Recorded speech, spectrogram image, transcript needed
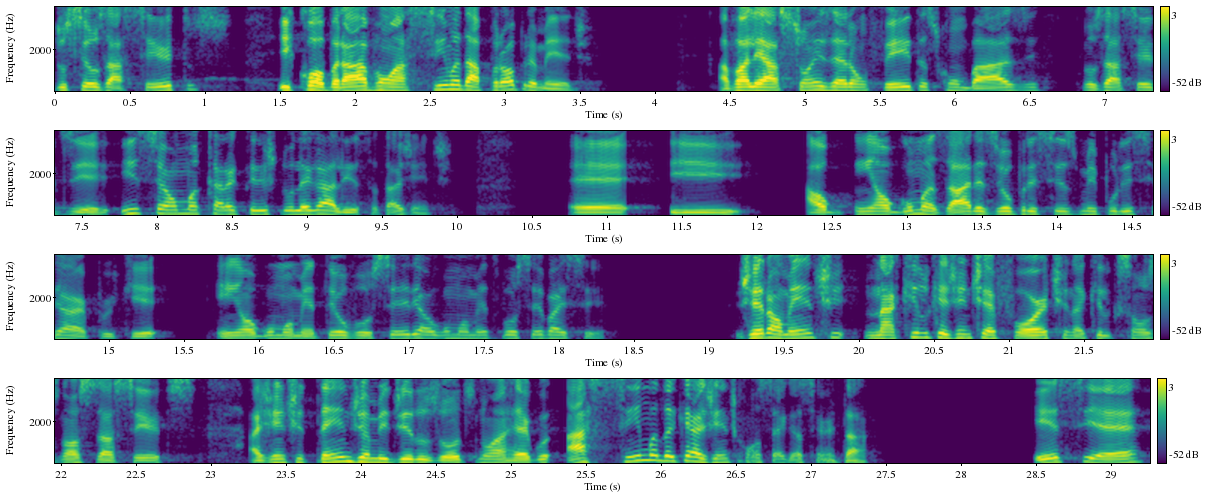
dos seus acertos e cobravam acima da própria média. Avaliações eram feitas com base nos acertos e erros. Isso é uma característica do legalista, tá, gente? É, e em algumas áreas eu preciso me policiar, porque em algum momento eu vou ser e em algum momento você vai ser. Geralmente, naquilo que a gente é forte, naquilo que são os nossos acertos, a gente tende a medir os outros numa régua acima da que a gente consegue acertar. Esse é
